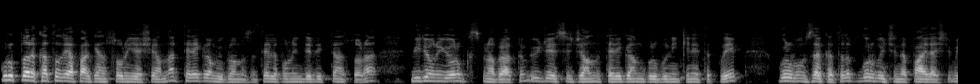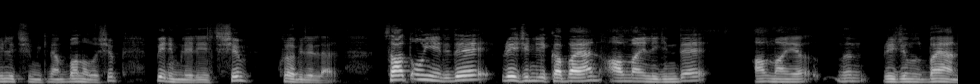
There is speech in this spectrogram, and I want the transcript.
Gruplara katıl yaparken sorun yaşayanlar Telegram uygulamasını telefonu indirdikten sonra videonun yorum kısmına bıraktım. Ücretsiz canlı Telegram grubu linkine tıklayıp grubumuza katılıp grubun içinde paylaştığım iletişim linkinden bana ulaşıp benimle iletişim kurabilirler. Saat 17'de Regionalliga Bayern Almanya Ligi'nde Almanya'nın Regional Bayern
